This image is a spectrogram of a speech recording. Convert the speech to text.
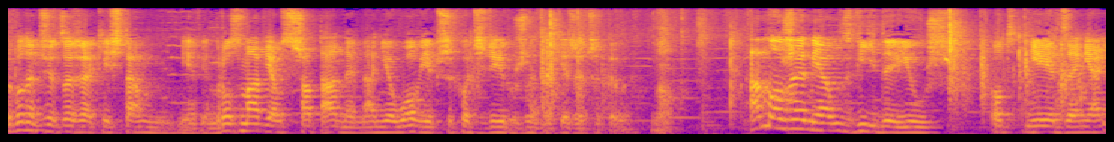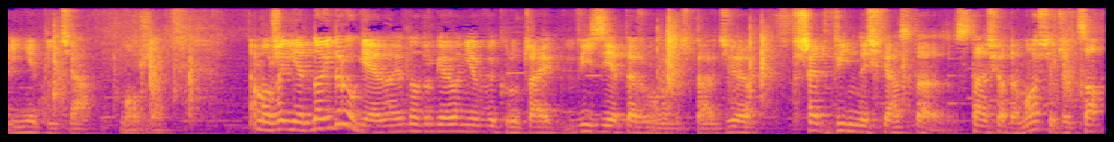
No potem się coś jakieś tam, nie wiem, rozmawiał z szatanem, aniołowie przychodzili, różne takie rzeczy były. No. A może miał zwidy już od niejedzenia i niepicia. Może. A może jedno i drugie. No jedno drugiego nie wyklucza. Wizje też mogą być prawdziwe. Wszedł w inny świat, stan świadomości, czy co?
